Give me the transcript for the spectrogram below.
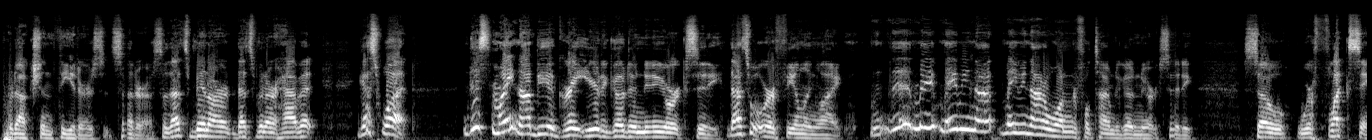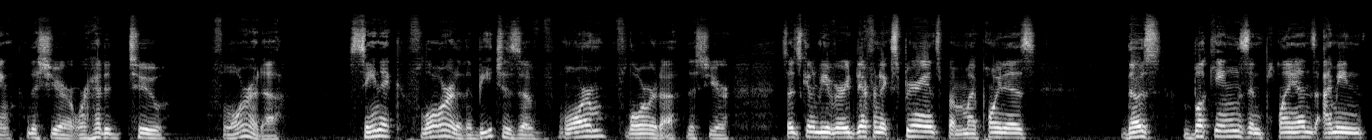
production theaters, etc. So that's been our that's been our habit. Guess what? This might not be a great year to go to New York City. That's what we're feeling like. Maybe not. Maybe not a wonderful time to go to New York City. So we're flexing this year. We're headed to Florida, scenic Florida, the beaches of warm Florida this year. So it's going to be a very different experience. But my point is, those bookings and plans. I mean,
